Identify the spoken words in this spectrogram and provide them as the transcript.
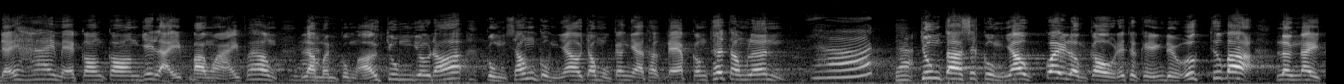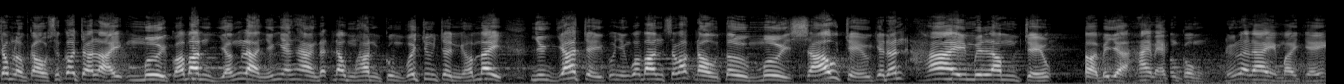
để hai mẹ con con với lại bà ngoại phải không? Là mình cùng ở chung vô đó, cùng sống cùng nhau trong một căn nhà thật đẹp. Con thích không Linh? Hết. dạ Chúng ta sẽ cùng nhau quay lòng cầu để thực hiện điều ước thứ ba. Lần này trong lòng cầu sẽ có trở lại 10 quả banh vẫn là những nhãn hàng đã đồng hành cùng với chương trình ngày hôm nay. Nhưng giá trị của những quả banh sẽ bắt đầu từ 16 triệu cho đến 25 triệu. Rồi bây giờ hai mẹ con cùng đứng lên đây mời chị.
